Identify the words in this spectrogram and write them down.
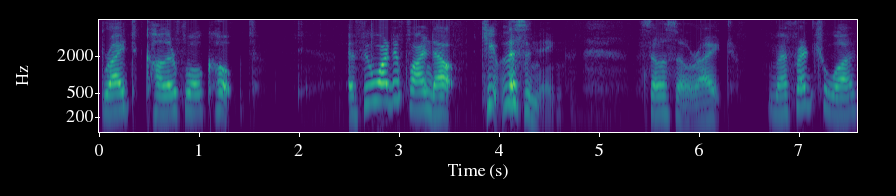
bright, colorful coat? If you want to find out, keep listening. So so, right? My French one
